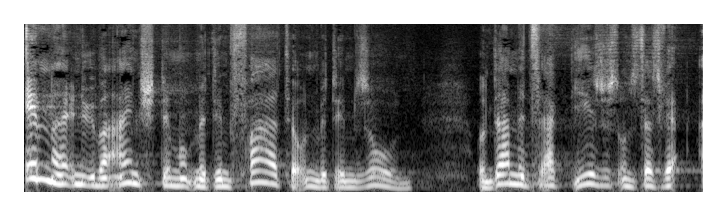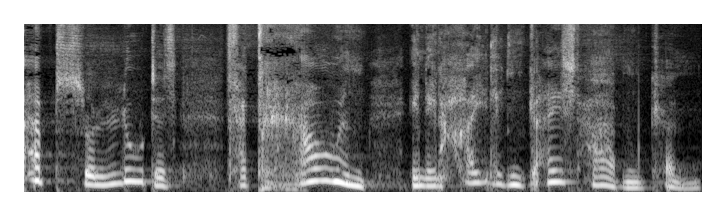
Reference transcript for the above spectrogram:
immer in Übereinstimmung mit dem Vater und mit dem Sohn. Und damit sagt Jesus uns, dass wir absolutes Vertrauen in den Heiligen Geist haben können.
